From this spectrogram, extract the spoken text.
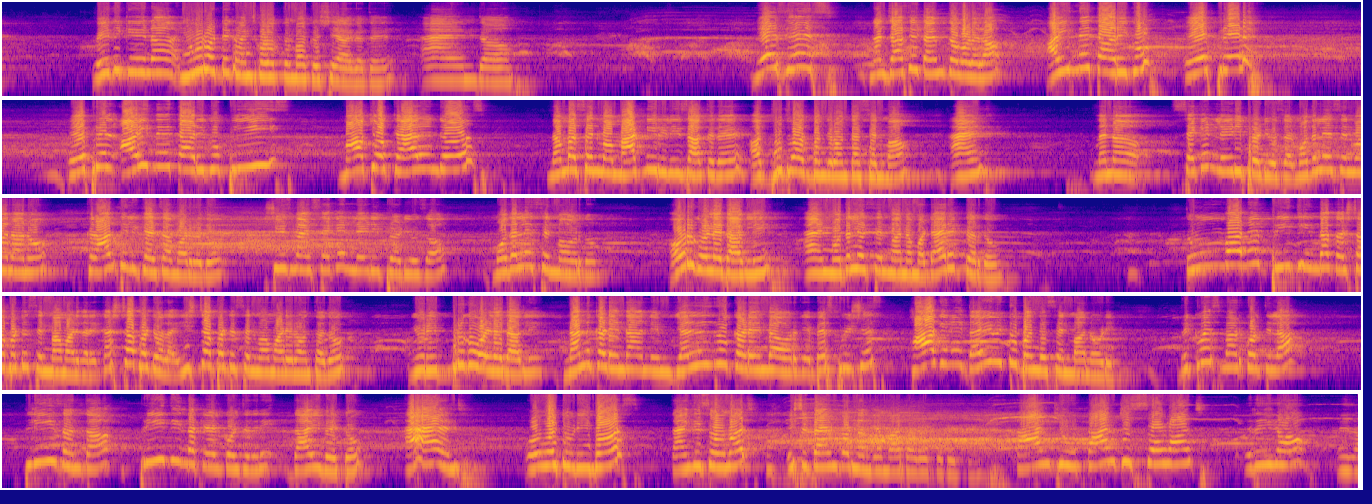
ವೇದಿಕೆನ ಇವರೊಟ್ಟಿಗೆ ಹಂಚ್ಕೊಳ್ಳೋಕೆ ತುಂಬ ಖುಷಿ ಆಗುತ್ತೆ. ಆ್ಯಂಡ್ ಎಸ್ ಎಸ್ ನಾನು ಜಾಸ್ತಿ ಟೈಮ್ ತಗೊಳ್ಳಲ್ಲ ಐದನೇ ತಾರೀಕು ಏಪ್ರಿಲ್ ಏಪ್ರಿಲ್ ಐದನೇ ತಾರೀಕು ಪ್ಲೀಸ್ ಮಾರ್ಕ್ ಯೋರ್ ಕ್ಯಾಲೆಂಡರ್ಸ್ ನಮ್ಮ ಸಿನಿಮಾ ಮ್ಯಾಟ್ನಿ ರಿಲೀಸ್ ಆಗ್ತದೆ. ಅದ್ಭುತವಾಗಿ ಬಂದಿರುವಂಥ ಸಿನಿಮಾ ಆ್ಯಂಡ್ ನನ್ನ ಸೆಕೆಂಡ್ ಲೇಡಿ ಪ್ರೊಡ್ಯೂಸರ್ ಮೊದಲನೇ ಸಿನಿಮಾ ನಾನು ಕ್ರಾಂತಿಲಿ ಕೆಲಸ ಮಾಡಿರೋದು. She is my second lady producer ಮೊದಲನೇ ಸಿನಿಮಾ ಅವ್ರದ್ದು ಅವ್ರಿಗೆ ಒಳ್ಳೇದಾಗಲಿ. ಆ್ಯಂಡ್ ಮೊದಲನೇ ಸಿನಿಮಾ ನಮ್ಮ ಡೈರೆಕ್ಟರ್ದು ತುಂಬಾ ಪ್ರೀತಿಯಿಂದ ಕಷ್ಟಪಟ್ಟು ಸಿನಿಮಾ ಮಾಡಿದ್ದಾರೆ. ಕಷ್ಟಪಟ್ಟು ಅಲ್ಲ ಇಷ್ಟಪಟ್ಟು ಸಿನಿಮಾ ಮಾಡಿರೋವಂಥದ್ದು ಇವರಿಬ್ರಿಗೂ ಒಳ್ಳೇದಾಗ್ಲಿ. ನನ್ನ ಕಡೆಯಿಂದ, ನಿಮ್ ಎಲ್ಲರೂ ಕಡೆಯಿಂದ ಅವ್ರಿಗೆ ಬೆಸ್ಟ್ ವಿಶಸ್ ಹಾಗೆಯೇ ದಯವಿಟ್ಟು ಬಂದು ಸಿನಿಮಾ ನೋಡಿ. ರಿಕ್ವೆಸ್ಟ್ ಮಾಡ್ಕೊಳ್ತಿಲ್ಲ. ಪ್ಲೀಸ್ ಅಂತ ಪ್ರೀತಿಯಿಂದ ಕೇಳ್ಕೊಳ್ತಿದ್ದೀನಿ. ದಯವಿಟ್ಟು. And over to D boss thank you so much ಇಷ್ಟು ಟೈಮ್ ಕೊಟ್ಟು ನನಗೆ ಮಾತಾಡೋಕ್ಕೆ thank you thank you so much ಇದೀಗ ಇಲ್ಲ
